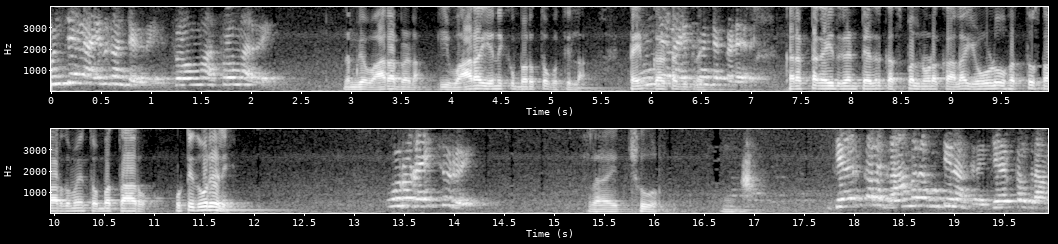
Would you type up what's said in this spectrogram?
ಮುಂಜಾನೆ ಐದು ಗಂಟೆಗೆ ರೀ ಸೋಮವಾರ ರೀ. ನಮಗೆ ವಾರ ಬೇಡ. ಈ ವಾರ ಏನಕ್ಕೆ ಬರುತ್ತೋ ಗೊತ್ತಿಲ್ಲ. ಟೈಮ್ ಕರೆಕ್ಟ್ ಆಗಿದ್ರೆ ಕರೆಕ್ಟಾಗಿದ್ರೆ ರೀ. ಕರೆಕ್ಟಾಗಿ ಐದು ಗಂಟೆ ಅಂದರೆ ಕಸ್ಪಲ್ ನೋಡೋಕ್ಕಾಗಲ್ಲ ಏಳು ಹತ್ತು ಸಾವಿರದ ಒಂಬೈನೂರ ತೊಂಬತ್ತಾರು. ಹುಟ್ಟಿದ ಊರು ಹೇಳಿ? ಊರು ರಾಯಚೂರು ರೀ. ರಾಯಚೂರು. ಜೇರ್ಕಲ್ ಗ್ರಾಮದಾಗ ಹುಟ್ಟಿನಂತ್ರಿ ಜೇರ್ಕಲ್ ಗ್ರಾಮ.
